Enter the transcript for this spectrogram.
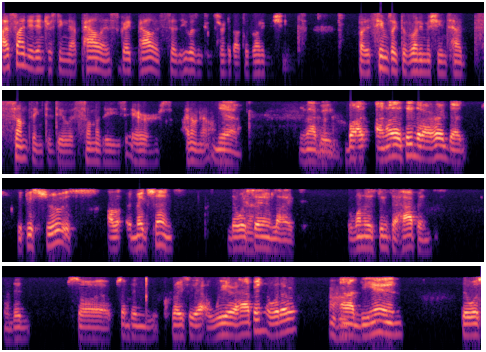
I find it interesting that Palast, Greg Palast, said he wasn't concerned about the voting machines, but it seems like the voting machines had something to do with some of these errors. I don't know. Yeah, it might be. But another thing that I heard that if it's true, it's uh, it makes sense. They were Yeah. saying like one of the things that happened when they saw something crazy, uh, weird happen or whatever, Uh-huh. and at the end there was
